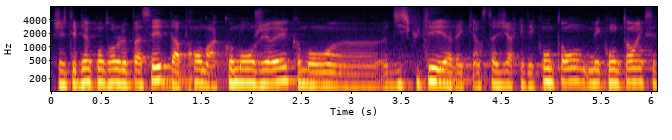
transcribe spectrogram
J'étais bien content de le passer, d'apprendre à comment gérer, comment euh, discuter avec un stagiaire qui était content, mécontent, etc.,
